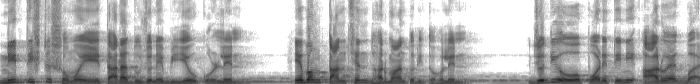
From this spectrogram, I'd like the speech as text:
নির্দিষ্ট সময়ে তারা দুজনে বিয়েও করলেন। এবং তানসেন ধর্মান্তরিত হলেন। যদিও পরে তিনি আরও একবার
